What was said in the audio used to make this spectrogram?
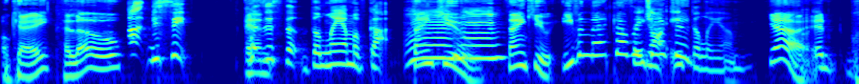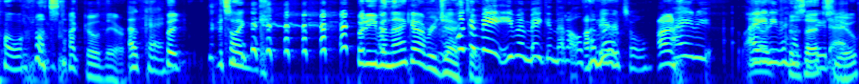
Okay, hello. Uh, you because it's the, the Lamb of God. Thank you. Thank you. Even that got Mm-hmm. So you're gonna rejected. eat the lamb. Yeah, and well, let's not go there. Okay. but it's like, but even that got rejected. Look at me, even making that all I know. spiritual. I- I, ain't, e- I Yeah, ain't even have to do that's that. you.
